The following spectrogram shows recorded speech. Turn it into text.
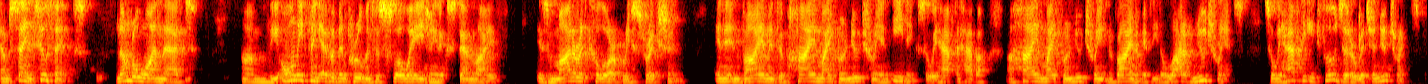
I'm saying two things. Number one, that um, the only thing ever been proven to slow aging and extend life is moderate caloric restriction in an environment of high micronutrient eating. So we have to have a, a high micronutrient environment. We have to eat a lot of nutrients. So we have to eat foods that are rich in nutrients.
